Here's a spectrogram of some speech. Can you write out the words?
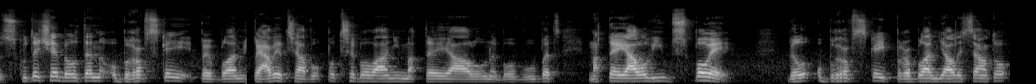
Skutečně byl ten obrovský problém právě třeba v opotřebování materiálu nebo vůbec materiálový úspory. Byl obrovský problém, dělali se na to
